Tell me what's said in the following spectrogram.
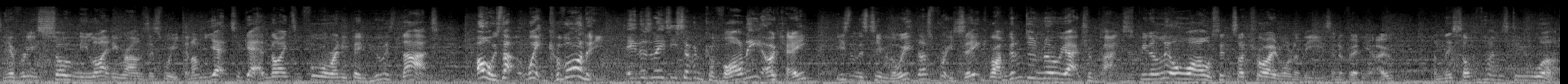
They have released so many lightning rounds this week, and I'm yet to get a 94 or anything. Who is that? Oh, is that... Wait, Cavani? Hey, there's an 87 Cavani? Okay. He's in this team of the week. That's pretty sick. Right, I'm going to do no reaction packs. It's been a little while since I tried one of these in a video, and they sometimes do work.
